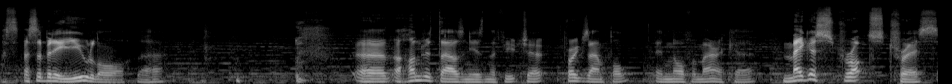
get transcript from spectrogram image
that's, that's a bit of you law there. uh, a hundred thousand years in the future, for example, in North America, Megastrotstris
